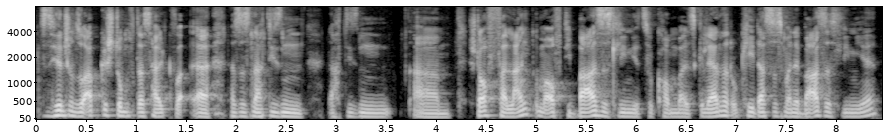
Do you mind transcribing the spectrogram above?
das Hirn schon so abgestumpft, dass halt, äh, dass es nach diesem, nach diesem ähm, Stoff verlangt, um auf die Basislinie zu kommen, weil es gelernt hat, okay, das ist meine Basislinie.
